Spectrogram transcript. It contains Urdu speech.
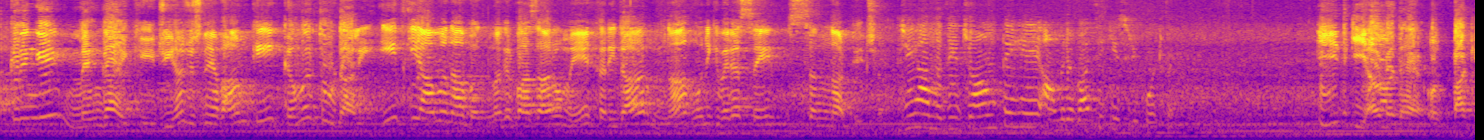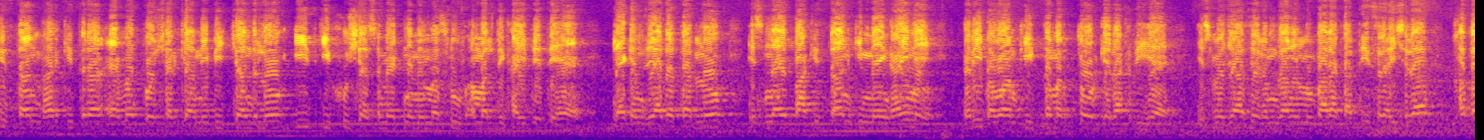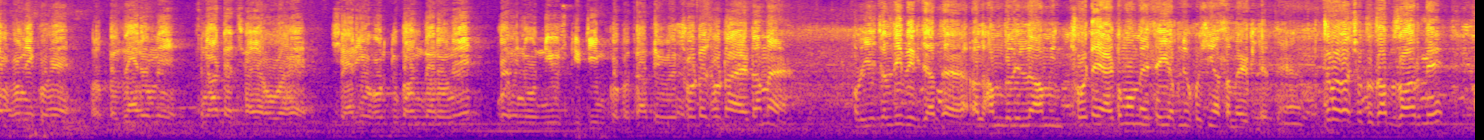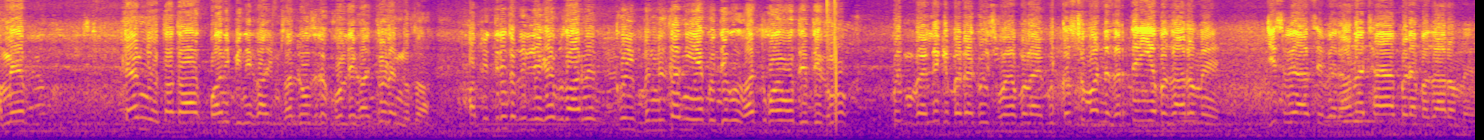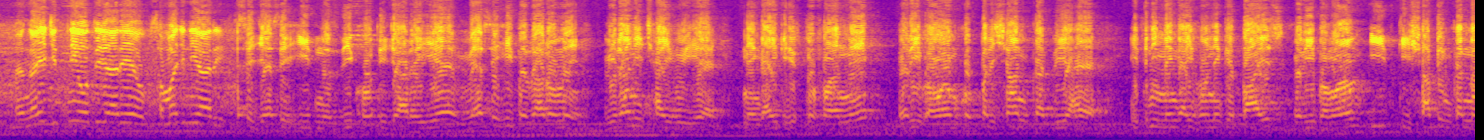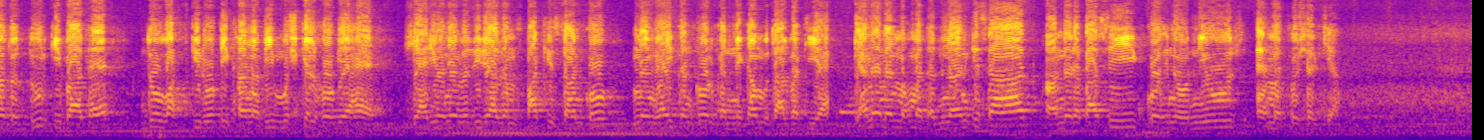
بات کریں گے مہنگائی کی۔ جی ہاں جس نے عوام کی کمر توڑ ڈالی۔ عید کی آمد آمد مگر بازاروں میں خریدار نہ ہونے کی وجہ سے سناٹے چھا جی ہاں مزید جانتے ہیں عامر عباسی کی اس رپورٹ میں۔ عید کی آمد ہے اور پاکستان بھر کی طرح احمد پور شرکیہ میں بھی چند لوگ عید کی خوشیاں سمیٹنے میں مصروف عمل دکھائی دیتے ہیں۔ لیکن زیادہ تر لوگ اس نئے پاکستان کی مہنگائی نے غریب عوام کی کمر دی ہے۔ اس وجہ سے رمضان المبارک کا تیسرا اشرا ختم ہونے کو ہے اور بازاروں میں سناٹا چھایا ہوا ہے۔ شہریوں اور دکانداروں نے کوہ نور نیوز کی ٹیم کو بتاتے ہوئے چھوٹا چھوٹا آئٹم ہے اور یہ جلدی بک جاتا ہے۔ الحمدللہ ہم ان چھوٹے آئٹموں میں سے ہی اپنی خوشیاں سمیٹ لیتے ہیں۔ اتنا رش ہوتا تھا بازار میں۔ ہمیں ٹائم نہیں ہوتا تھا پانی پینے کا انسان روز کھولنے کا اتنا ٹائم نہیں ہوتا۔ اب اتنی تبدیلی لے گئے بازار میں کوئی ملتا نہیں ہے کوئی دیکھو ہر دکان کو دیکھ لو۔ کوئی موبائل لے کے بیٹھا ہے کوئی سویا پڑا ہے، کوئی کسٹمر نظرتے نہیں ہے بازاروں میں، جس وجہ سے ویرانہ چھایا پڑا بازاروں میں۔ مہنگائی جتنی ہوتی جا رہی ہے سمجھ نہیں آ رہی۔ جیسے جیسے عید نزدیک ہوتی جا رہی ہے، ویسے ہی بازاروں میں ویرانی چھائی ہوئی ہے۔ مہنگائی کے اس طوفان نے غریب عوام کو پریشان کر دیا ہے۔ اتنی مہنگائی ہونے کے باعث غریب عوام عید کی شاپنگ کرنا تو دور کی بات ہے۔ دو وقت کی روٹی کھانا بھی مشکل ہو گیا ہے۔ شہریوں نے وزیر اعظم پاکستان کو مہنگائی کنٹرول کرنے کا مطالبہ کیا ہے۔ کیمرہ مین محمد عدنان کے ساتھ عامر عباسی، کوہنور نیوز، احمد پوشر کیا؟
